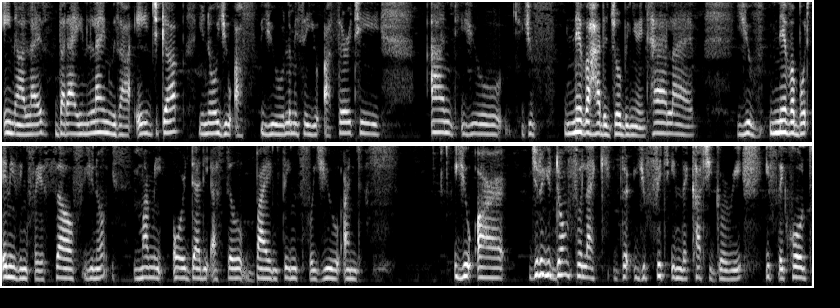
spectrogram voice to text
in our lives that are in line with our age gap. You know you are you let me say you are 30 and you you've never had a job in your entire life. You've never bought anything for yourself you know? Mommy or daddy are still buying things for you and you are you know you don't feel like the, you fit in the category. If they called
